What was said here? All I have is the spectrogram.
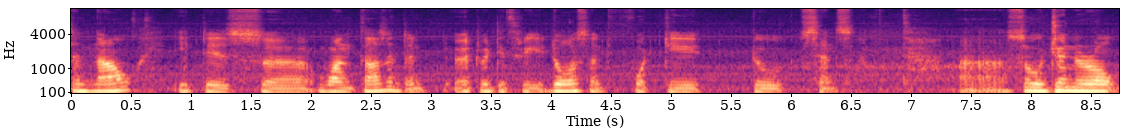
and now it is uh, one thousand and twenty-three dollars and forty-two cents. Uh, so general,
